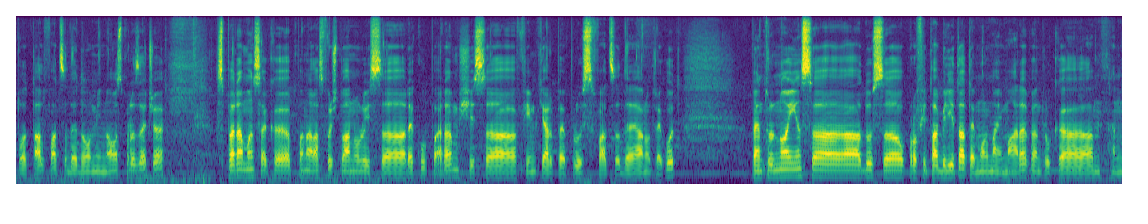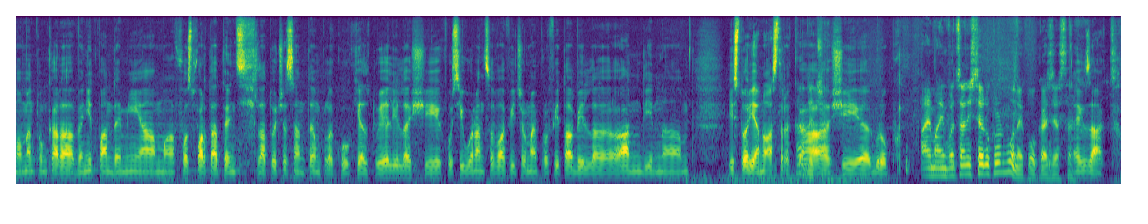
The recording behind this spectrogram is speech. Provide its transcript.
total față de 2019. Sperăm însă că până la sfârșitul anului să recuperăm și să fim chiar pe plus față de anul trecut. Pentru noi însă a adus o profitabilitate mult mai mare pentru că în momentul în care a venit pandemia am fost foarte atenți la tot ce se întâmplă cu cheltuielile și cu siguranță va fi cel mai profitabil uh, an din uh, istoria noastră ca da, deci, și uh, grup. Ai mai învățat niște lucruri bune cu ocazia asta. Exact,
